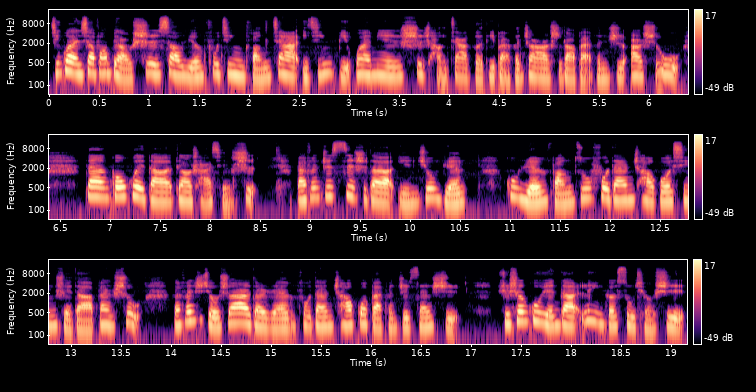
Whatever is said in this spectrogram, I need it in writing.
尽管校方表示，校园附近房价已经比外面市场价格低百分之二十到百分之二十五，但工会的调查显示，百分之四十的研究员雇员房租负担超过薪水的半数，百分之九十二的人负担超过百分之三十。学生雇员的另一个诉求是。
